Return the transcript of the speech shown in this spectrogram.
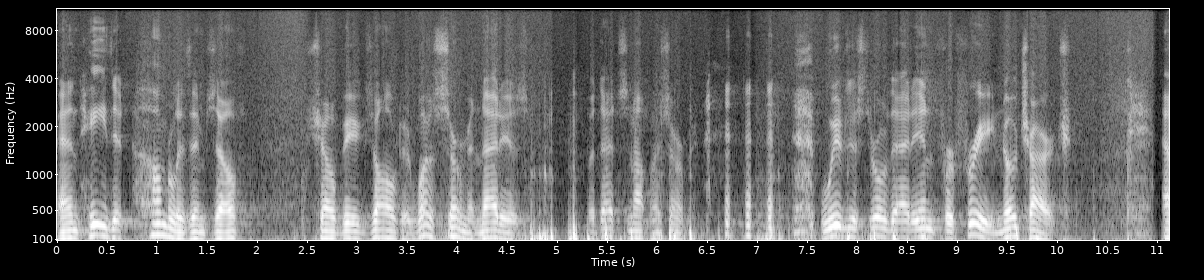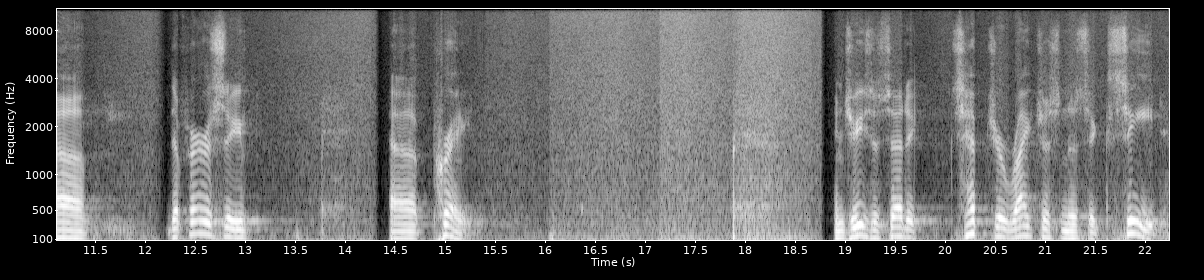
and he that humbleth himself shall be exalted. What a sermon that is! But that's not my sermon. we'll just throw that in for free, no charge. Uh, the Pharisee uh, prayed. And Jesus said, Except your righteousness exceed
